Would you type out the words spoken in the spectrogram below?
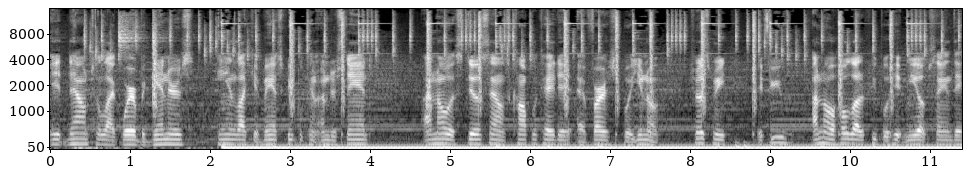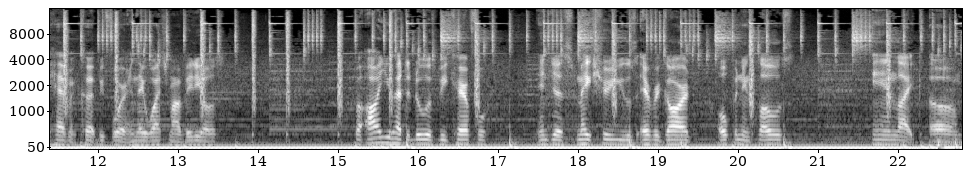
it down to like where beginners and like advanced people can understand. I know it still sounds complicated at first, but you know, trust me, if you, I know a whole lot of people hit me up saying they haven't cut before and they watch my videos. But all you have to do is be careful and just make sure you use every guard open and close. And like, um,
